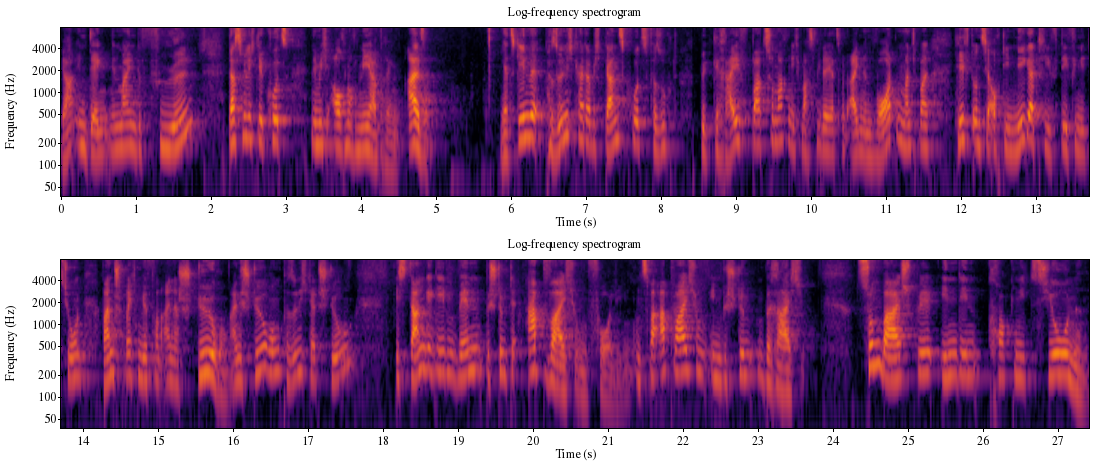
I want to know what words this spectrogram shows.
ja, in Denken, in meinen Gefühlen. Das will ich dir kurz nämlich auch noch näher bringen. Also, jetzt gehen wir, Persönlichkeit habe ich ganz kurz versucht begreifbar zu machen. Ich mache es wieder jetzt mit eigenen Worten. Manchmal hilft uns ja auch die Negativdefinition. Wann sprechen wir von einer Störung? Eine Störung, Persönlichkeitsstörung, ist dann gegeben, wenn bestimmte Abweichungen vorliegen. Und zwar Abweichungen in bestimmten Bereichen. Zum Beispiel in den Kognitionen.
